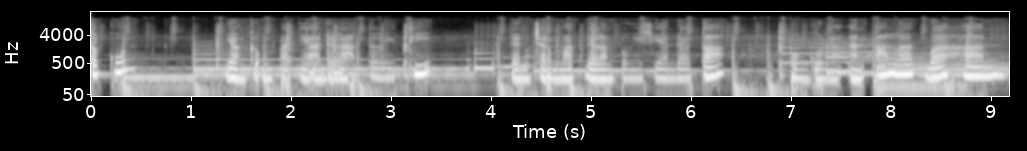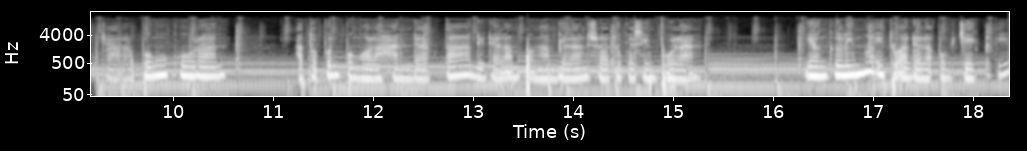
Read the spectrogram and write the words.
tekun. Yang keempatnya adalah teliti dan cermat dalam pengisian data penggunaan alat, bahan, cara pengukuran, ataupun pengolahan data di dalam pengambilan suatu kesimpulan. Yang kelima itu adalah objektif,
